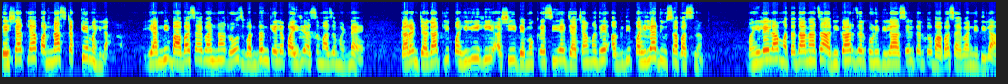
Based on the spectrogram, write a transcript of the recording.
देशातल्या पन्नास टक्के महिला यांनी बाबासाहेबांना रोज वंदन केलं पाहिजे असं माझं म्हणणं आहे. कारण जगातली पहिली ही अशी डेमोक्रेसी आहे ज्याच्यामध्ये अगदी पहिल्या दिवसापासनं महिलेला मतदानाचा अधिकार जर कोणी दिला असेल तर तो बाबासाहेबांनी दिला.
